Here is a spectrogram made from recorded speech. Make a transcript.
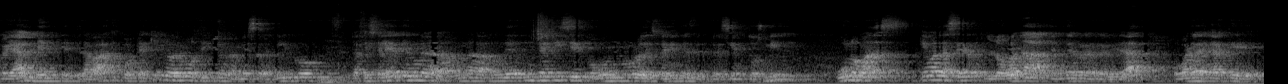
realmente trabaje, porque aquí lo hemos dicho en la mesa de público, la Fiscalía tiene un déficit o un número de expedientes de 300 mil, uno más, ¿qué van a hacer? ¿Lo van a atender en realidad? ¿O van a dejar que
